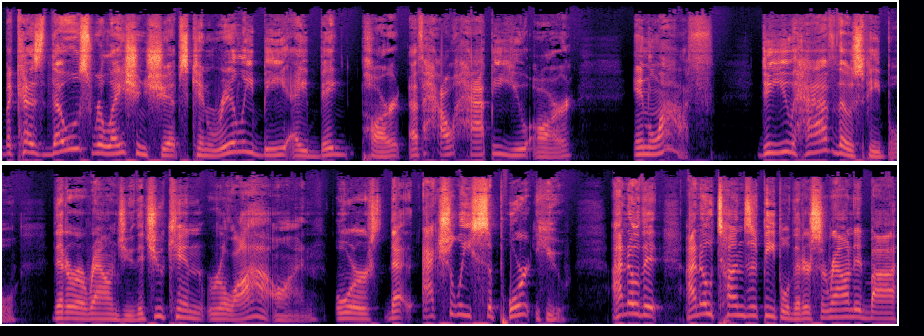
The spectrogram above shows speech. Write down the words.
Because those relationships can really be a big part of how happy you are in life. Do you have those people that are around you that you can rely on or that actually support you? I know that I know tons of people that are surrounded by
